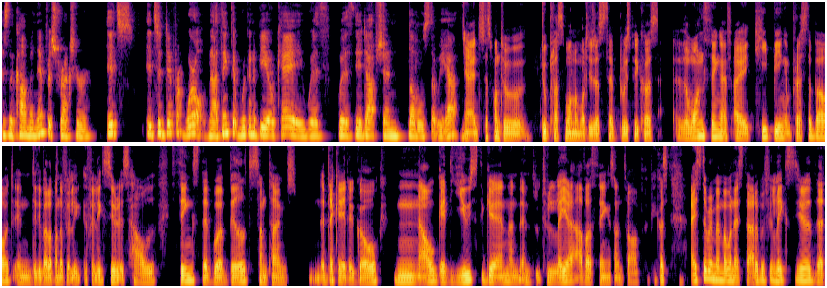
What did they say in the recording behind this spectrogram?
is the common infrastructure it's it's a different world. And i think that we're going to be okay with with the adoption levels that we have. Yeah i just want to do plus one on what you just said bruce because the one thing I've, i keep being impressed about in the development of, elixir is how things that were built sometimes a decade ago now get used again and, and to layer other things on top. Because I still remember when I started with Elixir that,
